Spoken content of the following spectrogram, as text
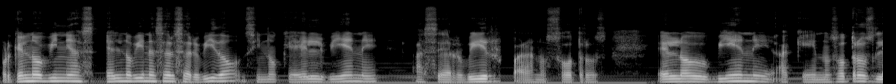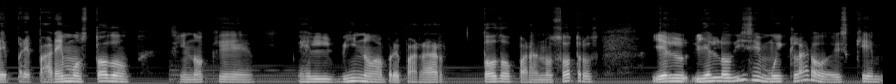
Porque Él no, viene a, ser servido, sino que Él viene a servir para nosotros. Él no viene a que nosotros le preparemos todo, sino que Él vino a preparar todo para nosotros. Y Él, y él lo dice muy claro, es que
